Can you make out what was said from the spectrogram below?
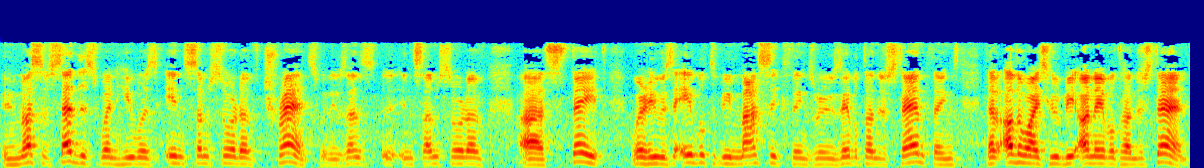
And he must have said this when he was in some sort of trance, when he was in some sort of uh, state where he was able to be masig things, where he was able to understand things that otherwise he would be unable to understand.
